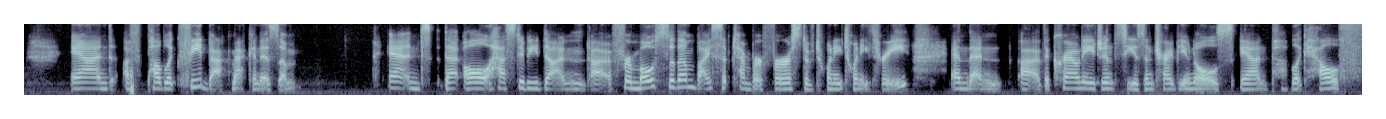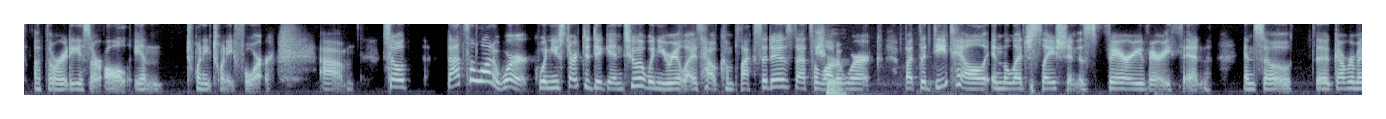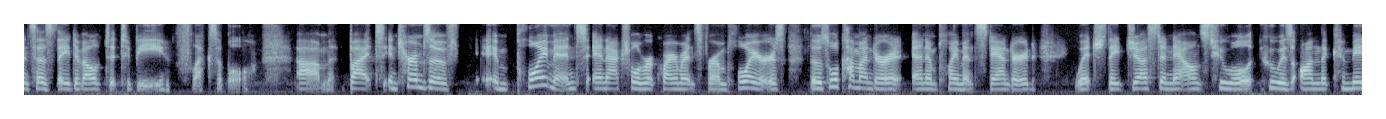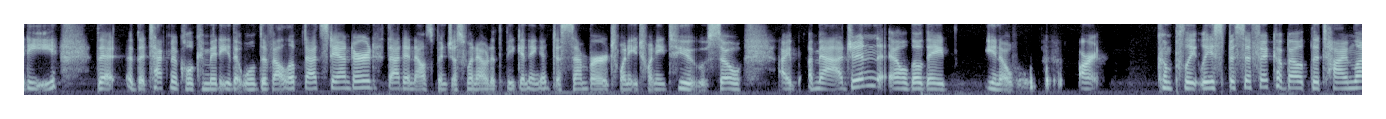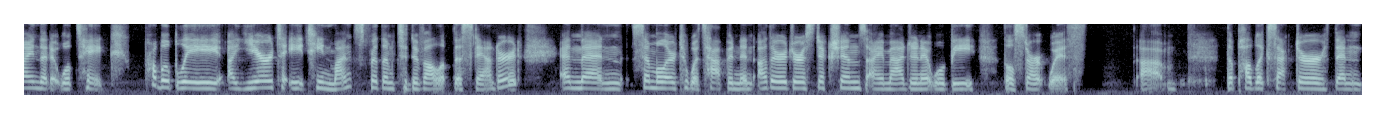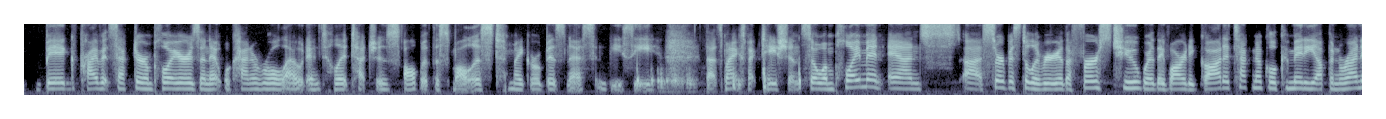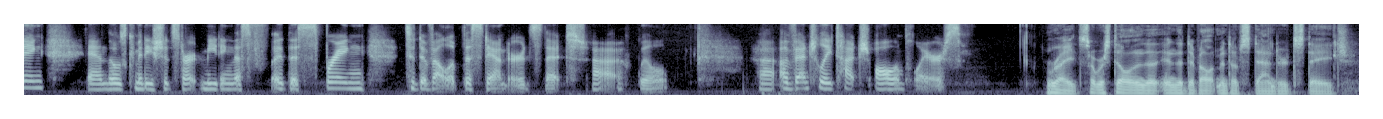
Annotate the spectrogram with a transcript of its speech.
and a public feedback mechanism. And that all has to be done uh, for most of them by September 1st of 2023. And then uh, the crown agencies and tribunals and public health authorities are all in 2024. Um, so that's a lot of work when you start to dig into it when you realize how complex it is that's a sure. lot of work but the detail in the legislation is very very thin and so the government says they developed it to be flexible. Um, but in terms of employment and actual requirements for employers, those will come under an employment standard, which they just announced who will who is on the committee that the technical committee that will develop that standard. That announcement just went out at the beginning of December 2022. So I imagine, although they you know aren't completely specific about the timeline that it will take probably a year to 18 months for them to develop the standard. And then, similar to what's happened in other jurisdictions, I imagine it will be they'll start with um, the public sector, then big private sector employers, and it will kind of roll out until it touches all but the smallest micro business in BC. That's my expectation. So employment and uh, service delivery are the first two where they've already got a technical committee up and running, and those committees should start meeting this this spring to develop the standards that uh, will uh, eventually touch all employers. Right. So we're still in the in the development of standard stage.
